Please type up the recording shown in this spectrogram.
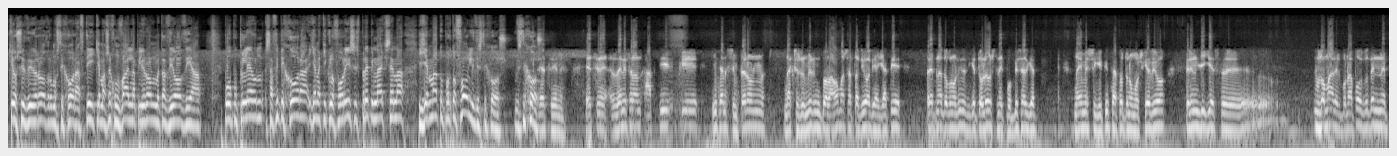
και ο σιδηρόδρομος στη χώρα αυτή και μας έχουν βάλει να πληρώνουμε τα διόδια. Που όπου πλέον σε αυτή τη χώρα για να κυκλοφορήσεις πρέπει να έχεις ένα γεμάτο πορτοφόλι, δυστυχώς. Δυστυχώς. Έτσι είναι. Έτσι είναι. Δεν ήθελαν αυτοί που είχαν συμφέρον να ξεζουμίζουν το λαό μας από τα διόδια. Γιατί πρέπει να το γνωρίζετε και το λέω στην εκπομπή σας, γιατί να είμαι συγγητή σε αυτό το νομοσχέδιο πριν λίγες εβδομάδες. Μπορώ να πω, δεν είναι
